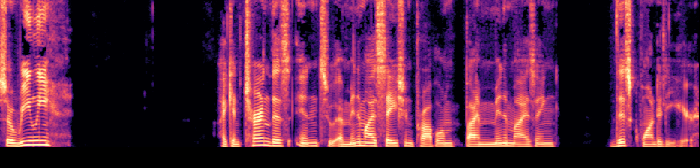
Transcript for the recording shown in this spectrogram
So really, I can turn this into a minimization problem by minimizing this quantity here.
